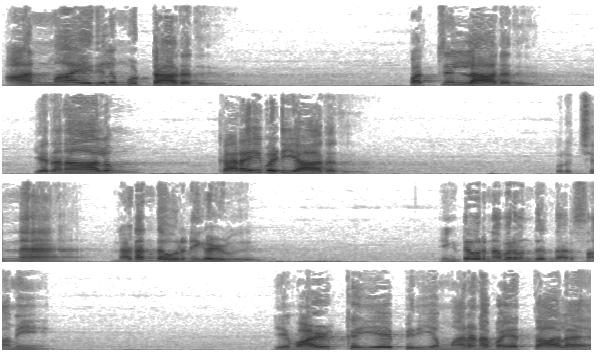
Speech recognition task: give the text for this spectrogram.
ஆன்மா எதிலும் ஒட்டாதது. பற்றில்லாதது. எதனாலும் கரைபடியாதது. ஒரு சின்ன நடந்த ஒரு நிகழ்வு. என்கிட்ட ஒரு நபர் வந்திருந்தார் சாமி என் வாழ்க்கையே பெரிய மரண பயத்தால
